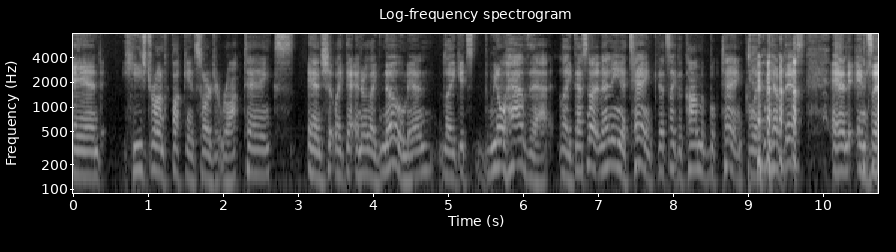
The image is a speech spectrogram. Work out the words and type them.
and he's drawn fucking Sergeant Rock tanks and shit like that. And they're like, no, man, like it's we don't have that. Like that's not that ain't a tank. That's like a comic book tank. Like we have this. And and It's a,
